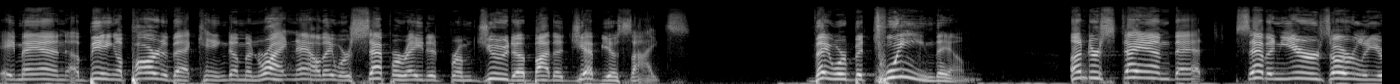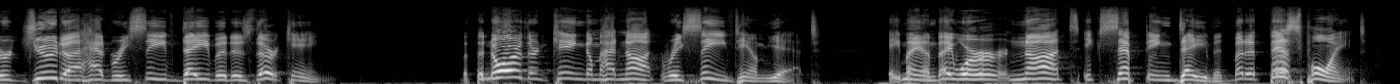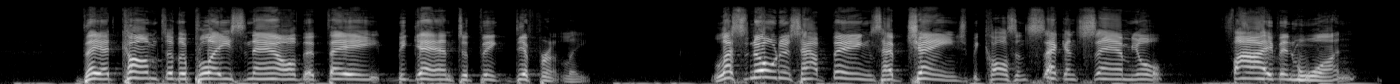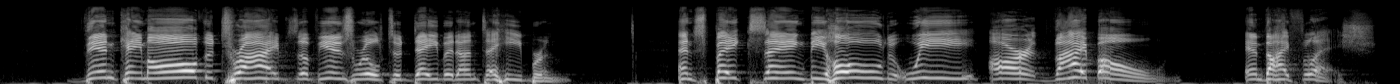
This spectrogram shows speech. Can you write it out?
amen, uh, being a part of that kingdom. And right now they were separated from Judah by the Jebusites. They were between them. Understand that seven years earlier, Judah had received David as their king. But the northern kingdom had not received him yet. Amen. They were not accepting David. But at this point, they had come to the place now that they began to think differently. Let's notice how things have changed because in 2 Samuel 5 and 1, then came all the tribes of Israel to David unto Hebron, and spake, saying, Behold, we are thy bone and thy flesh.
